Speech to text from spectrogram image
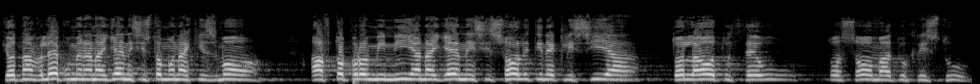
και όταν βλέπουμε αναγέννηση στο μοναχισμό αυτό προμηνεί αναγέννηση σε όλη την Εκκλησία, το λαό του Θεού, το σώμα του Χριστού.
